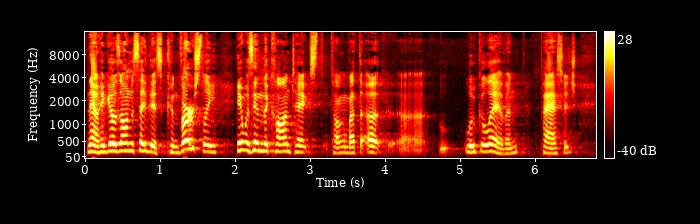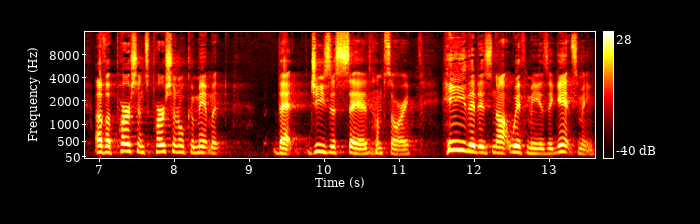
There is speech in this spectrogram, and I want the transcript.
Now, he goes on to say this. Conversely, it was in the context, talking about the uh, uh Luke 11 passage, of a person's personal commitment that Jesus said, I'm sorry, he that is not with me is against me.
